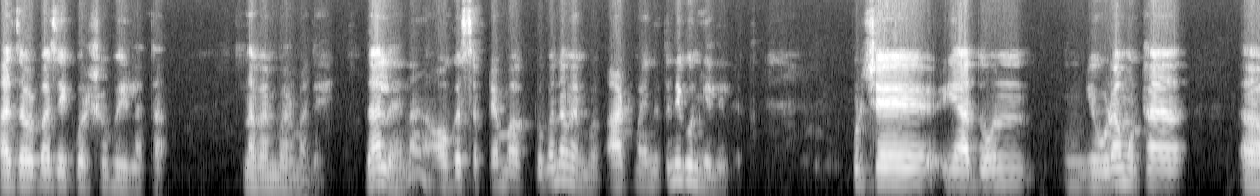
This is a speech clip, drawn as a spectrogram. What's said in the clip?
आज जवळपास एक वर्ष होईल आता नोव्हेंबरमध्ये. झालंय ना? August September October November. आठ महिने तर निघून गेलेले आहेत. पुढचे या दोन एवढा मोठा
